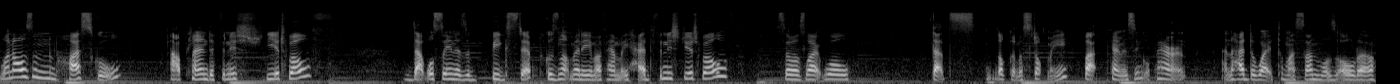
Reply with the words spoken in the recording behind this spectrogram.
When I was in high school, I planned to finish year 12. That was seen as a big step because not many of my family had finished year 12. So I was like, well, that's not going to stop me. But I became a single parent and I had to wait till my son was older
